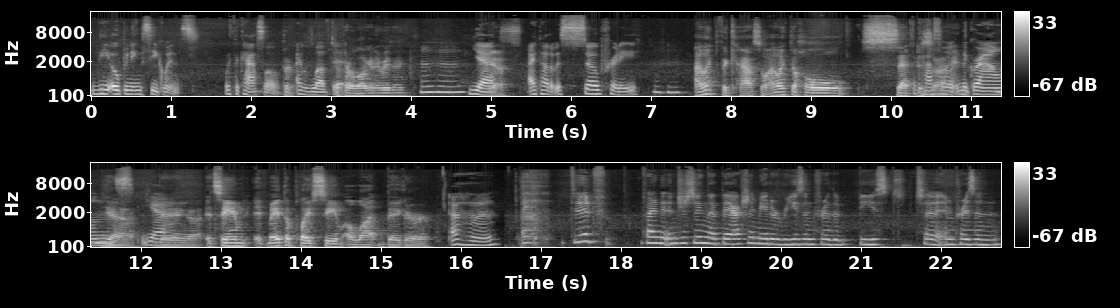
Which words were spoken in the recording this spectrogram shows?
the opening sequence with the castle. The- I loved the it. prologue and everything Mm-hmm. Yes. I thought it was so pretty. Mm-hmm. i liked the castle i liked the whole set The design castle in the grounds. Yeah, yeah, Yeah. yeah, yeah. It seemed it made the place seem a lot bigger. Uh huh. I did find it interesting that they actually made a reason for the beast to imprison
